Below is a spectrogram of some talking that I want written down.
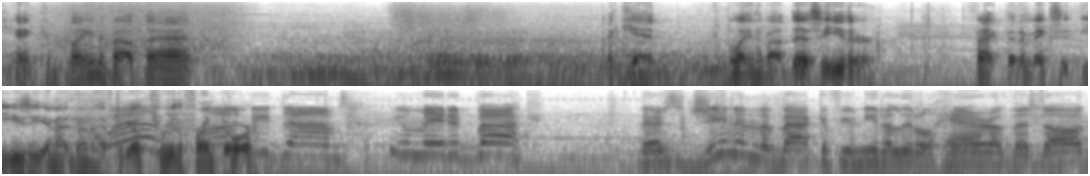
Can't complain about that. I can't complain about this either. The fact that it makes it easy and I don't have to go through the front door. You made it back. There's gin in the back if you need a little hair of the dog.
